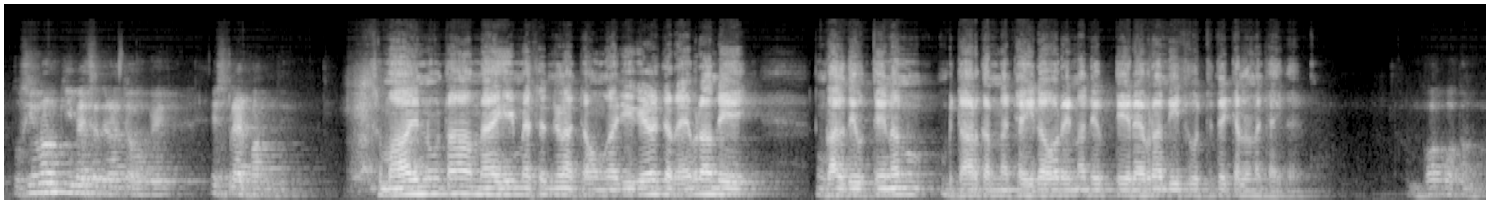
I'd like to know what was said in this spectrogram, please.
ਤੁਸੀਂ ਉਹਨਾਂ ਨੂੰ ਕੀ ਮੈਸੇਜ ਦੇਣਾ ਚਾਹੋਗੇ ਇਸ ਪਲੇਟਫਾਰਮ ਤੇ? ਸਮਾਜ ਨੂੰ ਤਾਂ ਮੈਂ ਇਹੀ ਮੈਸੇਜ ਦੇਣਾ ਚਾਹੂੰਗਾ ਜੀ ਕਿ ਜਿਹੜੇ ਰਹਿਬਰਾਂ ਦੇ ਗੱਲ ਦੇ ਉੱਤੇ ਇਹਨਾਂ ਨੂੰ ਵਿਚਾਰ ਕਰਨਾ ਚਾਹੀਦਾ ਔਰ ਇਹਨਾਂ ਦੇ ਉੱਤੇ ਰਹਿਬਰਾਂ ਦੀ ਸੋਚ ਤੇ ਚੱਲਣਾ ਚਾਹੀਦਾ ਬਹੁਤ ਬਹੁਤ ਧੰਨਵਾਦ।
